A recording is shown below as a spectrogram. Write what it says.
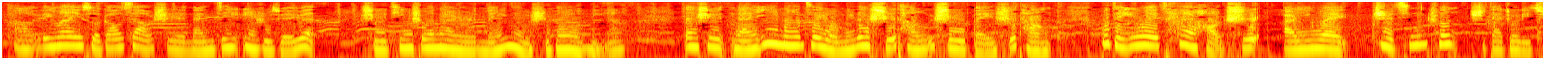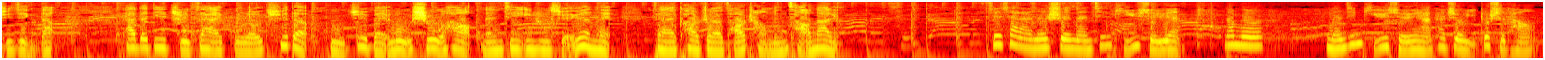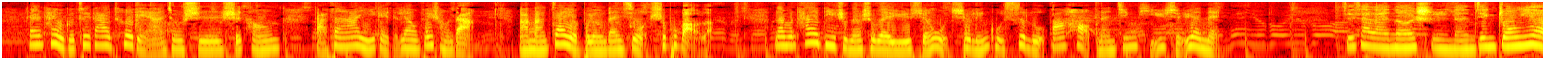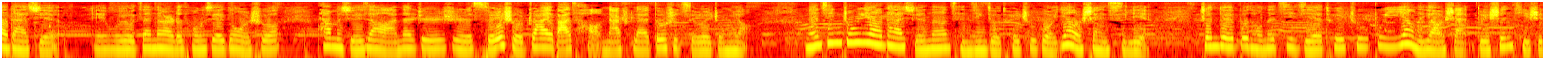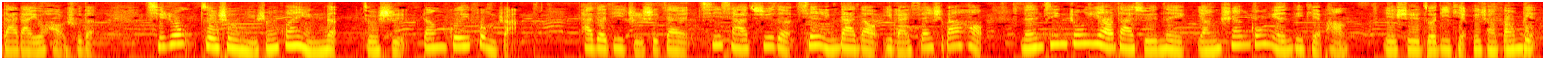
好，另外一所高校是南京艺术学院，是听说那儿美女十分有名啊。但是南艺呢最有名的食堂是北食堂，不仅因为菜好吃，而因为致青春是在这里取景的。它的地址在鼓楼区的虎踞北路十五号南京艺术学院内，在靠着草场门桥那里。接下来呢是南京体育学院，那么。南京体育学院啊，它只有一个食堂，但是它有个最大的特点啊，就是食堂打饭阿姨给的量非常大，妈妈再也不用担心我吃不饱了。那么它的地址呢是位于玄武区灵谷四路八号南京体育学院内。接下来呢是南京中医药大学，哎，我有在那儿的同学跟我说，他们学校啊，那真是随手抓一把草拿出来都是几味中药。南京中医药大学呢，曾经就推出过药膳系列。针对不同的季节推出不一样的药膳，对身体是大大有好处的。其中最受女生欢迎的就是当归凤爪，它的地址是在栖霞区的仙林大道一百三十八号，南京中医药大学内阳山公园地铁旁，也是坐地铁非常方便。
